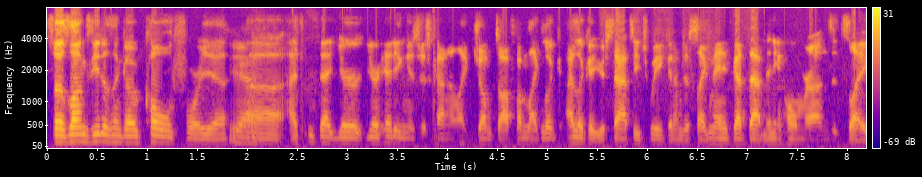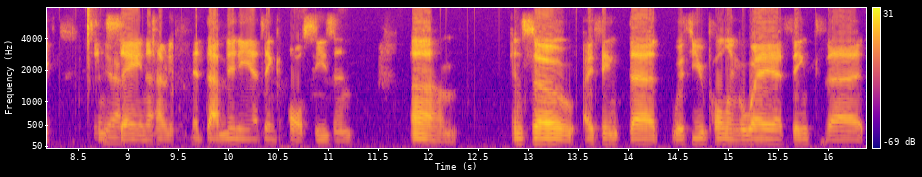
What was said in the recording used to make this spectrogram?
So as long as he doesn't go cold for you, Yeah. uh, I think that your your hitting is just kind of like jumped off. I'm like, look, I look at your stats each week, and I'm just like, man, you've got that many home runs. It's like it's Yeah. insane. I haven't even hit that many. I think all season. Um, and so I think that with you pulling away, I think that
